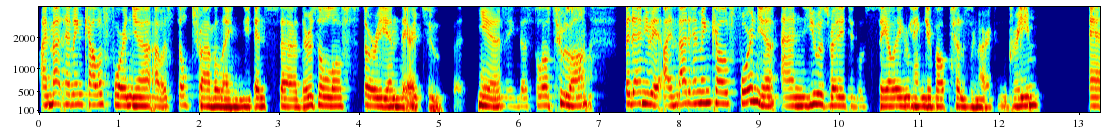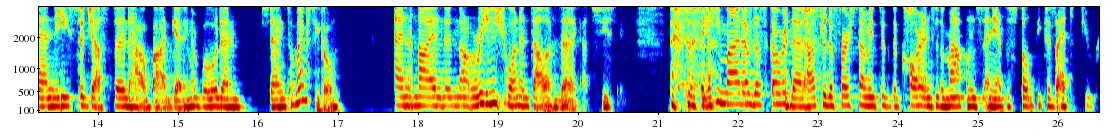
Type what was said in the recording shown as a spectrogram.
I met him in California. I was still traveling. It's, uh, there's a love story in there too, but yes, I think that's a little too long. But anyway, I met him in California and he was ready to go sailing and give up his American dream. And he suggested how about getting a boat and sailing to Mexico. And I did not really want to tell him that I got seasick he might have discovered that after the first time we took the car into the mountains and he had to stop because I had to puke.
